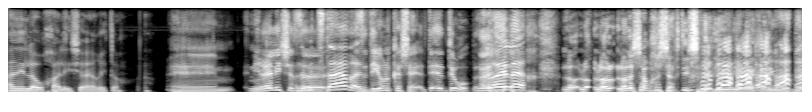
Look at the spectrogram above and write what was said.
אני לא אוכל להישאר איתו. נראה לי שזה... אני מצטערת. זה דיון קשה. תראו, זה לא ילך. לא, לא, לא, לא לשם חשבתי שאני אלך, אני מודה.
